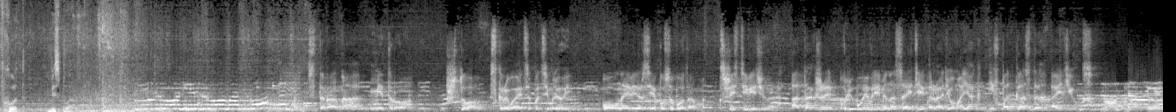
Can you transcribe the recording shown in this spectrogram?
Вход бесплатный. Страна метро. Что скрывается под землей? Полная версия по субботам 6 вечера, а также в любое время на сайте Радио Маяк и в подкастах iTunes.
